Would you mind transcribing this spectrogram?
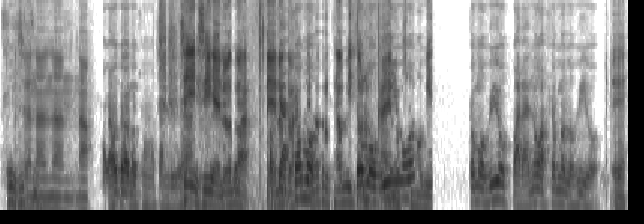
sí, o sea, no, no, no. Para otra no somos tan vivos. Sí, sí, en, otra, en, otros ámbitos nos caemos un poquito. Somos vivos para no hacernos los vivos. Eh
